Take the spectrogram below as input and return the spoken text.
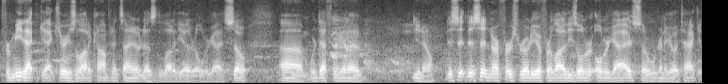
for me, that, that carries a lot of confidence. I know it does a lot of the other older guys. So um, we're definitely going to, you know, this, this isn't our first rodeo for a lot of these older, older guys, so we're going to go attack it.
